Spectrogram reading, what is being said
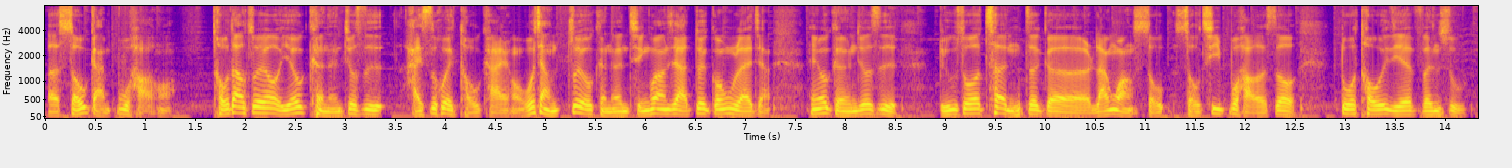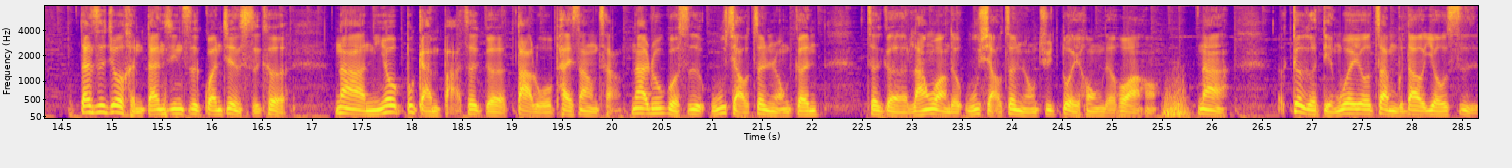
呃手感不好哈，投到最后也有可能就是还是会投开哈。我想最有可能情况下，对公路来讲，很有可能就是比如说趁这个篮网手手气不好的时候，多偷一些分数。但是就很担心是关键时刻，那你又不敢把这个大罗派上场。那如果是五小阵容跟这个篮网的五小阵容去对轰的话，哈，那各个点位又占不到优势。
